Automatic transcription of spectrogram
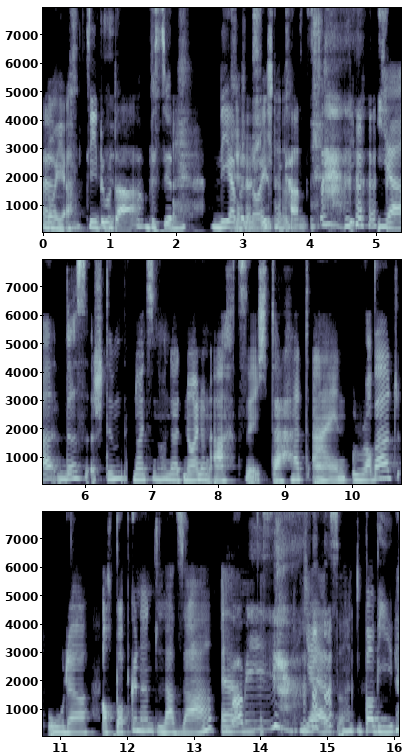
oh, ja. Ähm, die du da ein bisschen näher beleuchten kannst. ja, das stimmt. 1989, da hat ein Robert oder auch Bob genannt, Lazar. Ähm, Bobby! Ist, yes, Bobby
